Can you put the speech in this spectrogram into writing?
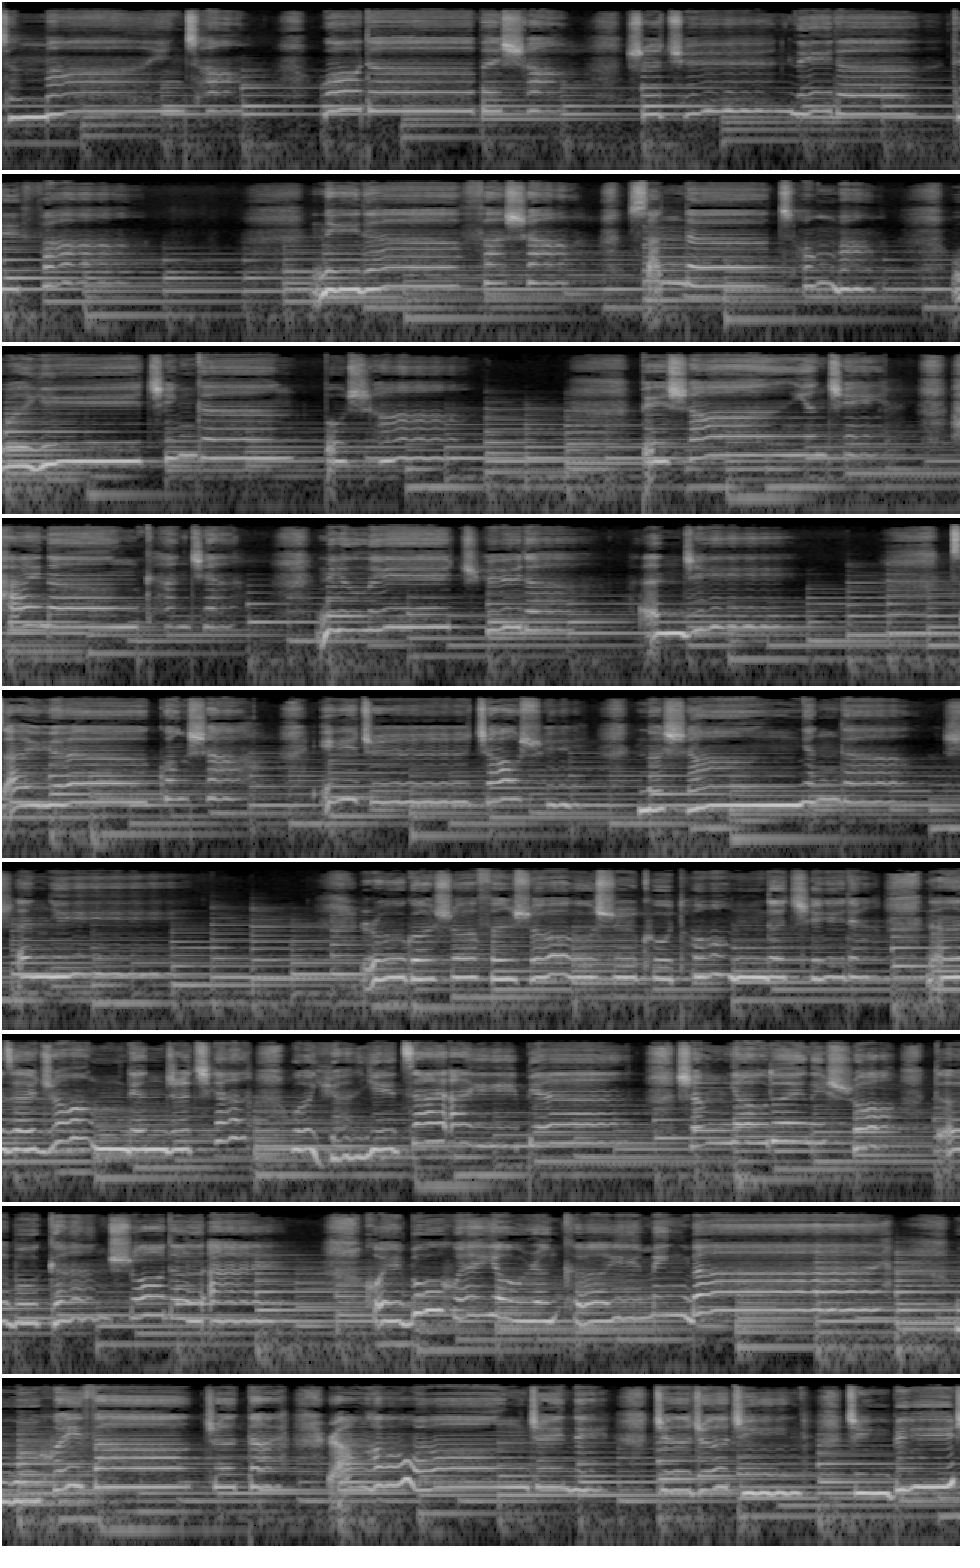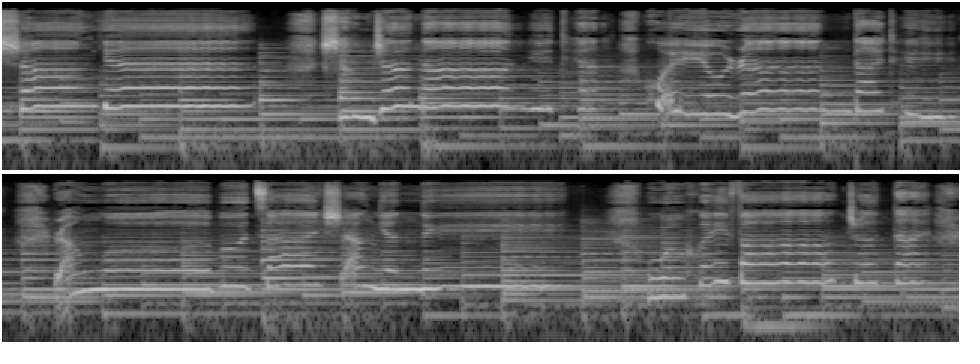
怎么隐藏我的悲伤？失去你的地方，你的发香散得匆忙，我已经跟不上。闭上眼睛，还能见你离去的痕迹，在月光下一直找寻那想念的身影。如果说分手是苦痛的起点，那在终点之前，我愿意再爱一遍。想要对你说的不敢说的爱，会不会有人可以明白？我会发着呆，然后忘记你，接着紧紧闭上眼，想着那一天会有人代替，让我不再想念你。我会发着呆，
